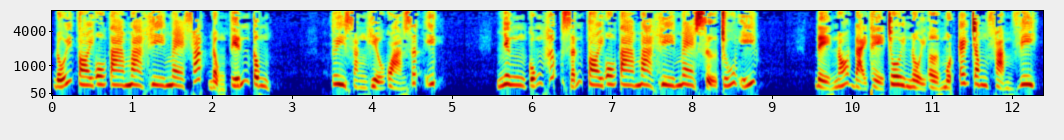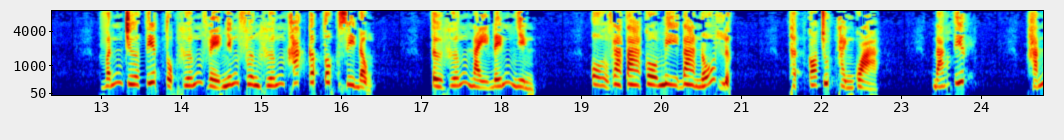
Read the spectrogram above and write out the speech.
đối toi Otama Hime phát động tiến công, tuy rằng hiệu quả rất ít, nhưng cũng hấp dẫn toi Otama Hime sự chú ý, để nó đại thể trôi nổi ở một cách trong phạm vi, vẫn chưa tiếp tục hướng về những phương hướng khác cấp tốc di động. từ hướng này đến nhìn, Ogata Komida nỗ lực, thật có chút thành quả. đáng tiếc, hắn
